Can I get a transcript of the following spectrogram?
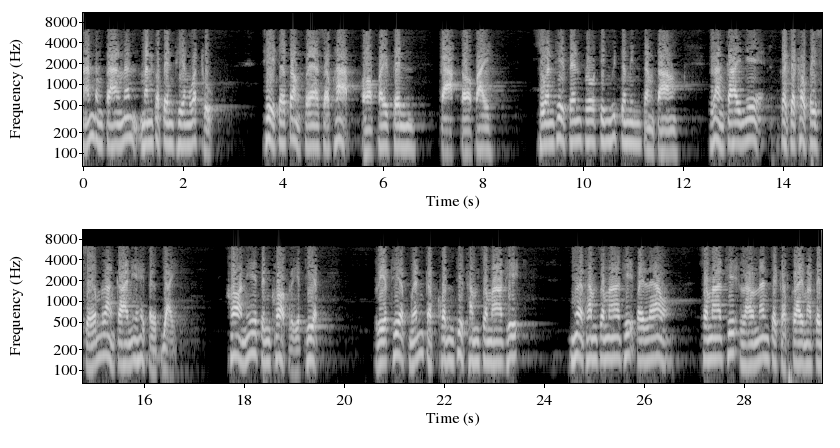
หารต่างๆนั้นมันก็เป็นเพียงวัตถุ ที่จะต้องแปลสภาพออกไปเป็นกากต่อไป ส่วนที่เป็นโปรตีนวิตามินต่างๆ ร่างกายนี้ ก็จะเข้าไปเสริมร่างกายนี้ให้เติบใหญ่ ข้อนี้เป็นข้อเปรียบเทียบ เปรียบเทียบเหมือนกับคนที่ทำสมาธิ เมื่อทำสมาธิไปแล้ว สมาธิเหล่านั้นจะกลับกลายมาเป็น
